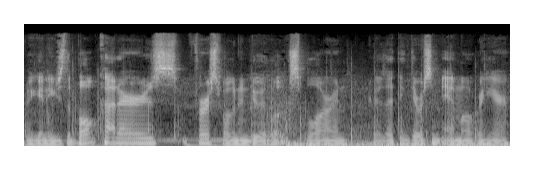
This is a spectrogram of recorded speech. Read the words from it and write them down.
We're gonna use the bolt cutters. First, we're gonna do a little exploring because I think there was some ammo over here.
